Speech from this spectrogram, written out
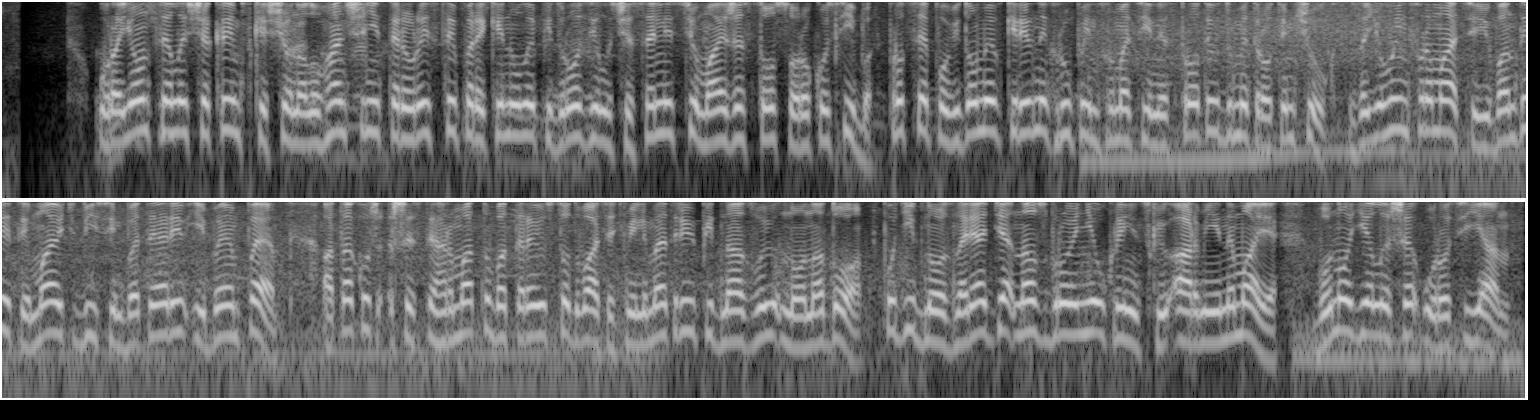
У район селища Кримське, що на Луганщині, терористи перекинули підрозділ чисельністю майже 140 осіб. Про це повідомив керівник групи інформаційний спротив Дмитро Тимчук. За його інформацією, бандити мають 8 БТРів і БМП, а також шестигарматну батарею 120 мм під назвою «Нонадо». Подібного знаряддя на озброєнні української армії немає. Воно є лише у росіян.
